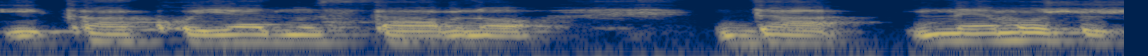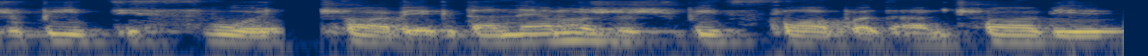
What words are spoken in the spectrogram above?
i kako jednostavno da ne možeš biti svoj čovjek, da ne možeš biti slobodan čovjek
